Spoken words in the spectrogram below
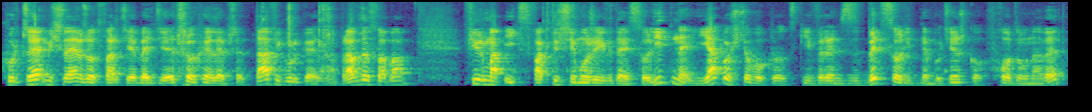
Kurczę, myślałem, że otwarcie będzie trochę lepsze. Ta figurka jest naprawdę słaba. Firma X faktycznie może jej wydać solidne, jakościowo klocki, wręcz zbyt solidne, bo ciężko wchodzą nawet.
